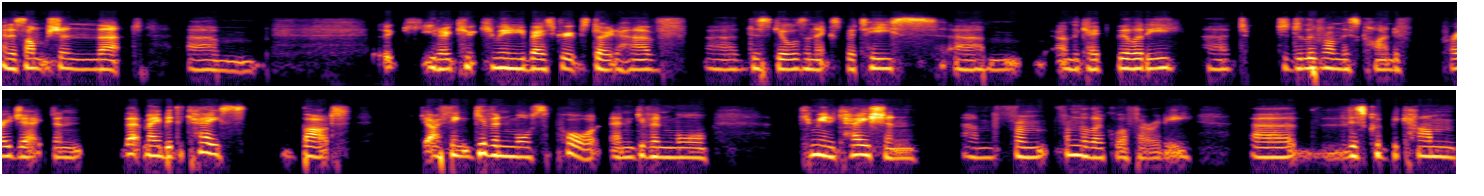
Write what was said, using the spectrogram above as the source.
an assumption that um, you know community-based groups don't have uh, the skills and expertise um, and the capability uh, to, to deliver on this kind of project and that may be the case but I think given more support and given more communication um, from from the local authority, uh, this could become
